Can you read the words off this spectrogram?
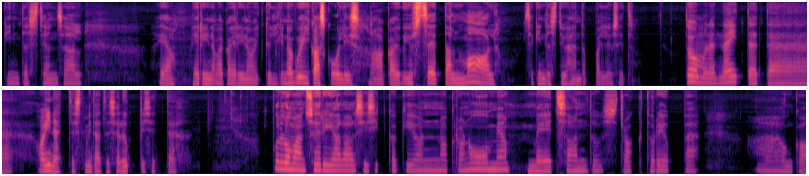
kindlasti on seal äh, jah, erine-, väga erinevaid külgi, nagu igas koolis, aga just see, et ta on maal, see kindlasti ühendab paljusid. too mõned näited äh, ainetest, mida te seal õppisite? põllumajanduse erialal siis ikkagi on agronoomia, metsandus, traktoriõpe, äh, on ka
